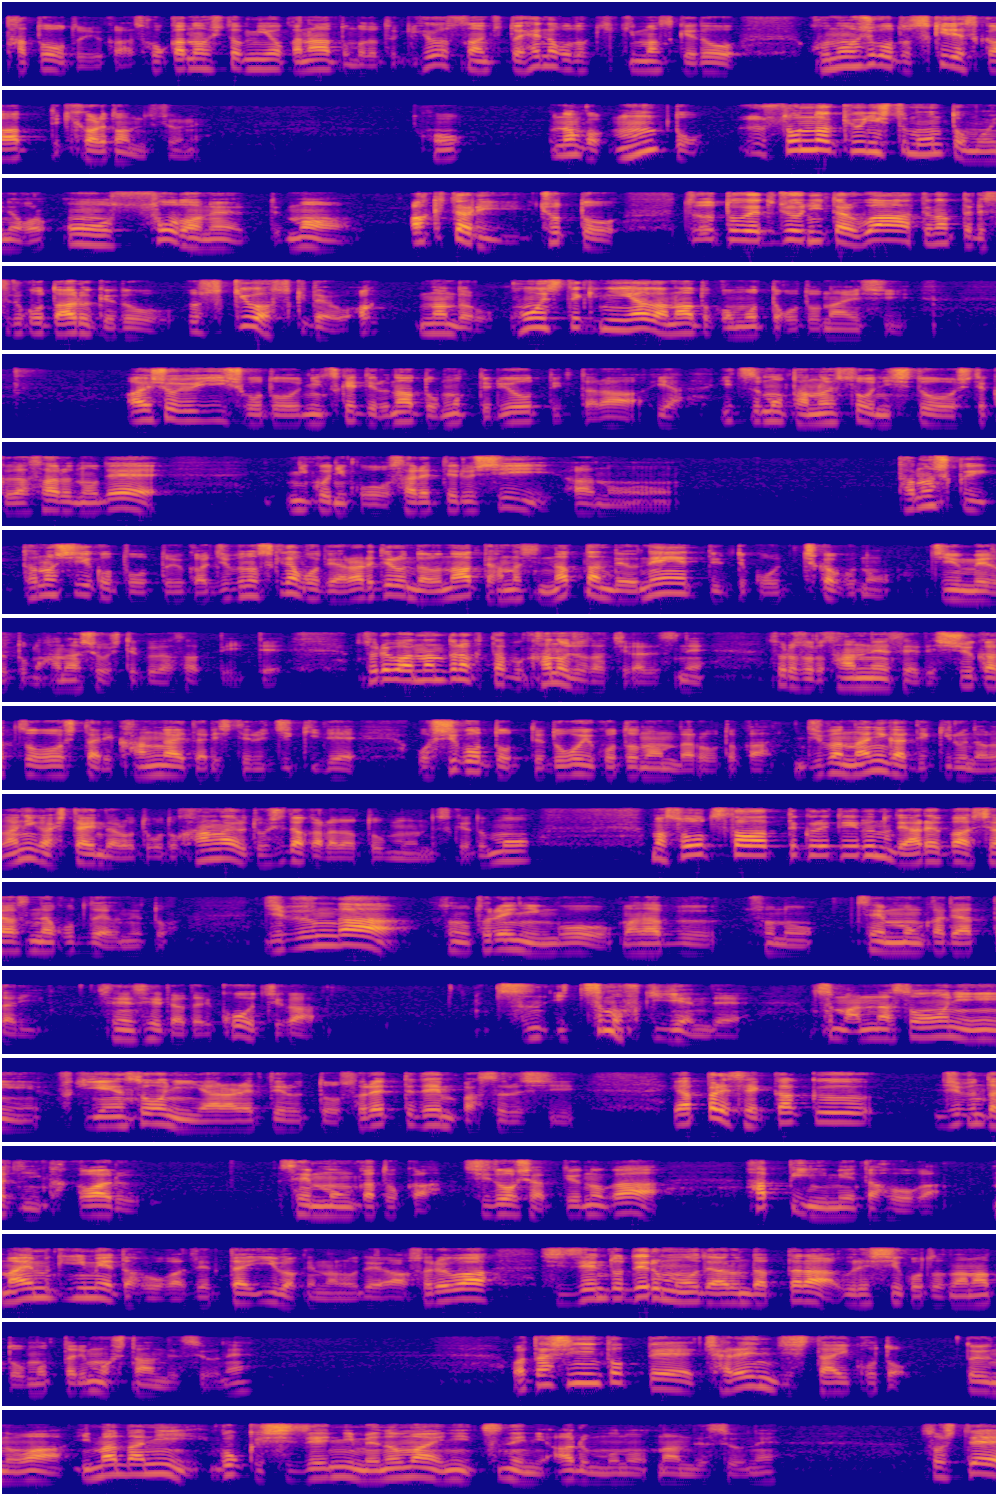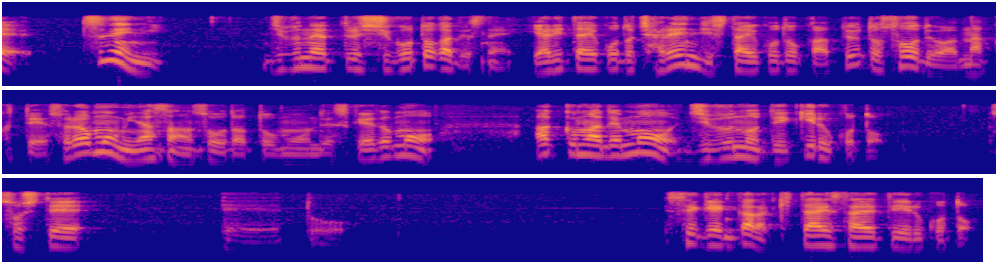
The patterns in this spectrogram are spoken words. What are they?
立とうというか、他の人見ようかなと思ったとき、広瀬さん、ちょっと変なこと聞きますけど、このお仕事好きですか？って聞かれたんですよね。なんか、ん？と、そんな急に質問？と思いながら、おそうだねって、まあ、飽きたり、ちょっとずっとウェイト上にいたら、わーってなったりすることあるけど、好きは好きだよ、あなんだろう、本質的に嫌だなとか思ったことないし、相性いい仕事につけてるなと思ってるよって言ったら、いや、いつも楽しそうに指導してくださるので、ニコニコされてるし、あの楽しく楽しいことというか自分の好きなことやられてるんだろうなって話になったんだよねって言ってこう近くのチームメイトとも話をしてくださっていてそれはなんとなく多分彼女たちがですねそろそろ3年生で就活をしたり考えたりしてる時期でお仕事ってどういうことなんだろうとか自分は何ができるんだろう何がしたいんだろうってことを考える年だからだと思うんですけども、まあ、そう伝わってくれているのであれば幸せなことだよねと。自分がそのトレーニングを学ぶその専門家であったり先生であったりコーチがいつも不機嫌でつまんなそうに不機嫌そうにやられてるとそれって伝播するしやっぱりせっかく自分たちに関わる専門家とか指導者っていうのがハッピーに見えた方が前向きに見えた方が絶対いいわけなのであそれは自然と出るものであるんだったら嬉しいことだなと思ったりもしたんですよね。私にとってチャレンジしたいことというのはいまだにごく自然に目の前に常にあるものなんですよね。そして常に自分のやってる仕事がですねやりたいことチャレンジしたいことかというとそうではなくてそれはもう皆さんそうだと思うんですけれどもあくまでも自分のできることそして、えー、と世間から期待されていること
